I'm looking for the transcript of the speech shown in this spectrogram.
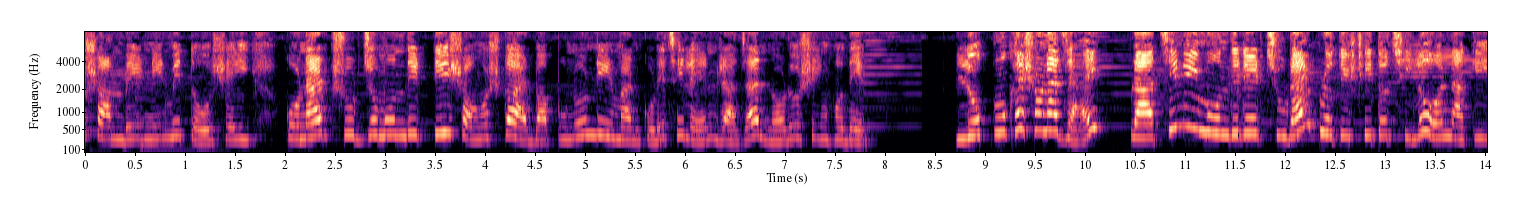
সাম্বের নির্মিত সেই কোণার্ক সূর্য মন্দিরটি সংস্কার বা পুনর্নির্মাণ করেছিলেন রাজা নরসিংহদেব। লোকমুখে শোনা যায়, প্রাচীন এই মন্দিরের চূড়ায় প্রতিষ্ঠিত ছিল নাকি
